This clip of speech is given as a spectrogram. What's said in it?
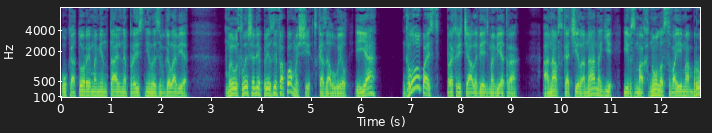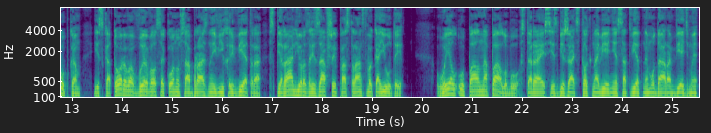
у которой моментально прояснилось в голове. «Мы услышали призыв о помощи», — сказал Уилл. «И я?» «Глупость!» — прокричала ведьма ветра. Она вскочила на ноги и взмахнула своим обрубком, из которого вырвался конусообразный вихрь ветра, спиралью разрезавший пространство каюты. Уилл упал на палубу, стараясь избежать столкновения с ответным ударом ведьмы,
